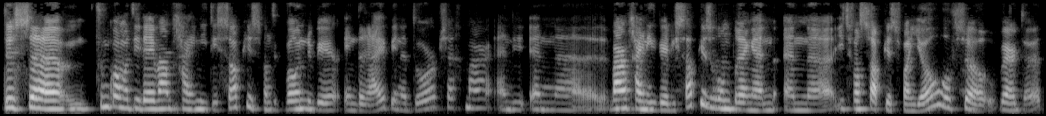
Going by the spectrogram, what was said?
Dus ehm, toen kwam het idee, waarom ga je niet die sapjes, want ik woonde weer in de Rijp, in het dorp, zeg maar. En, die, en waarom ga je niet weer die sapjes rondbrengen? En, en iets van sapjes van Jo of zo werd het.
